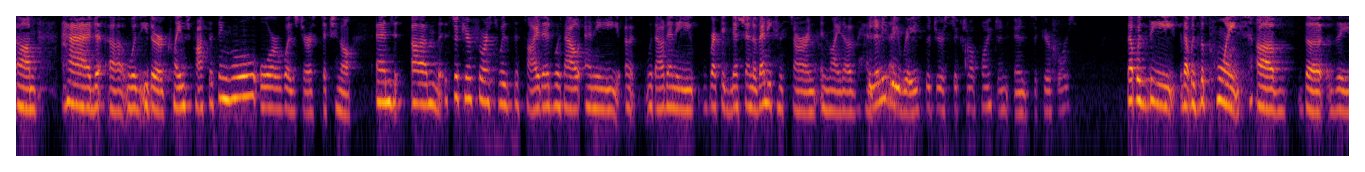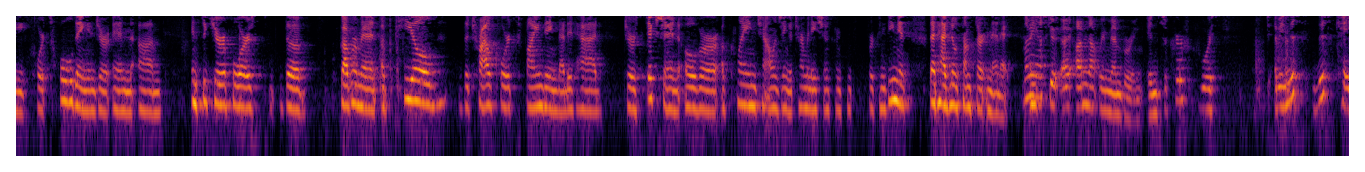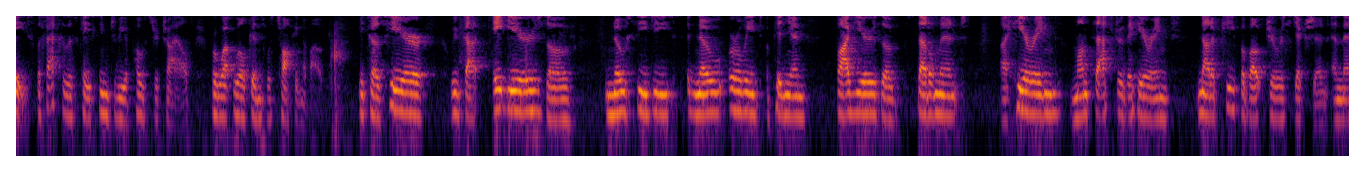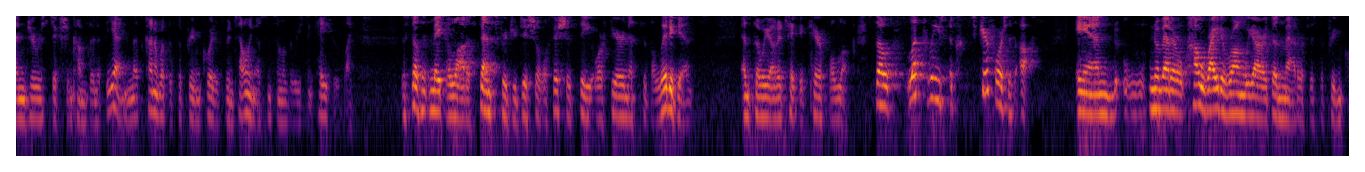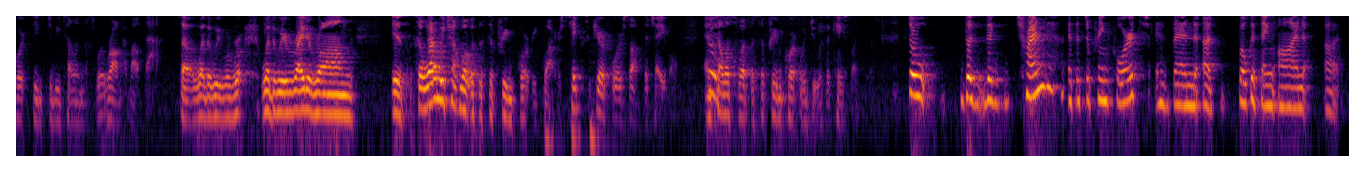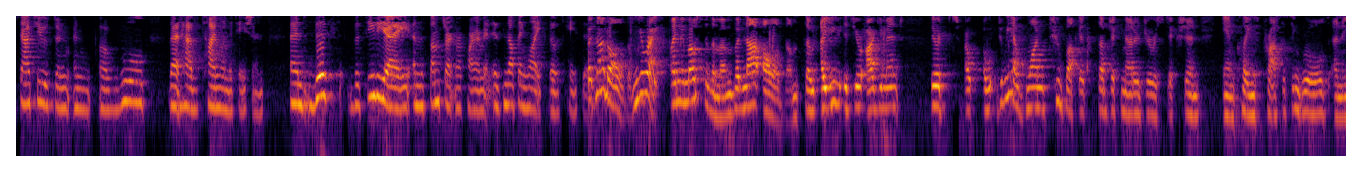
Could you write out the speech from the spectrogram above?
um, had, uh, was either a claims processing rule or was jurisdictional. And Securiforce was decided without any uh without any recognition of any concern in light of Henderson. Did anybody raise the jurisdictional point in Securiforce? That was the that was the point of the the court's holding in in Securiforce. The government appealed the trial court's finding that it had jurisdiction over a claim challenging a termination for convenience that had no sum certain in it. Let me ask you, I'm not remembering. In secure force, I mean, this case, the facts of this case seem to be a poster child for what Wilkins was talking about. Because here, we've got eight years of no early opinion, five years of settlement, a hearing, months after the hearing, not a peep about jurisdiction, and then jurisdiction comes in at the end. And that's kind of what the Supreme Court has been telling us in some of the recent cases. Like, this doesn't make a lot of sense for judicial efficiency or fairness to the litigants. And so we ought to take a careful look. So let's leave Securiforce as us. And no matter how right or wrong we are, it doesn't matter if the Supreme Court seems to be telling us we're wrong about that. So whether we were whether we were right or wrong is, so why don't we talk about what the Supreme Court requires? Take Securiforce off the table and tell us what the Supreme Court would do with a case like this. So the trend at the Supreme Court has been uh, focusing on uh, statutes and uh, rules that have time limitations. And this, the CDA and the sum certain requirement is nothing like those cases. But not all of them. You're right. I mean, most of them, but not all of them. So is your argument, Uh, do we have one, two buckets, subject matter jurisdiction and claims processing rules? And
